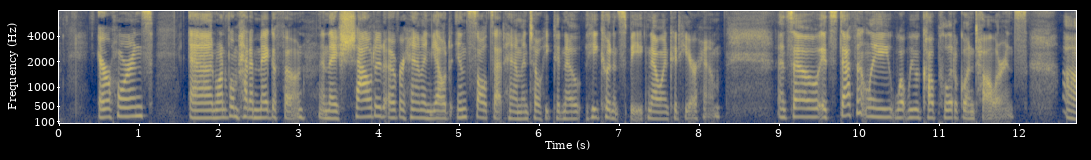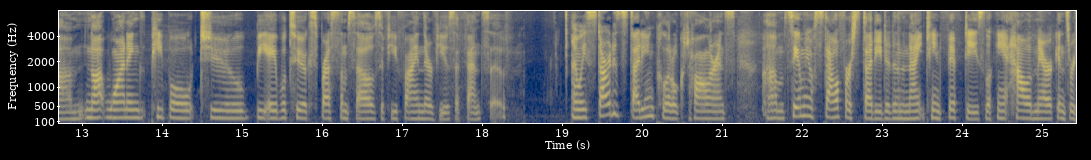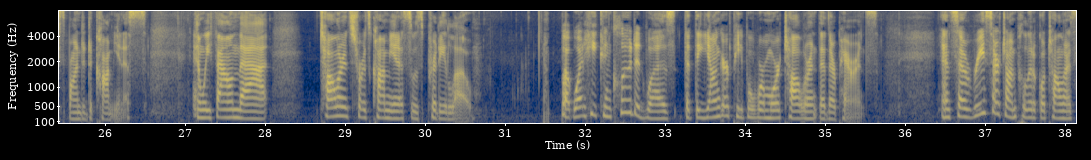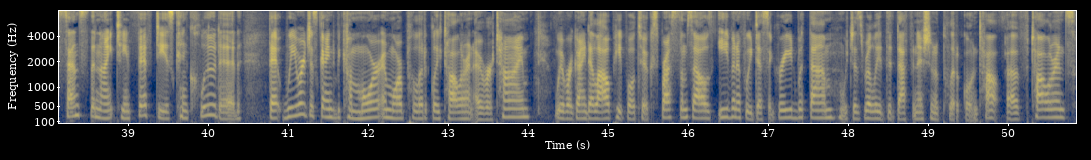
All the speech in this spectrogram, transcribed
air horns, and one of them had a megaphone and they shouted over him and yelled insults at him until he could know he couldn't speak no one could hear him and so it's definitely what we would call political intolerance um, not wanting people to be able to express themselves if you find their views offensive and we started studying political tolerance. Um, Samuel Stouffer studied it in the 1950s, looking at how Americans responded to communists. And we found that tolerance towards communists was pretty low. But what he concluded was that the younger people were more tolerant than their parents. And so, research on political tolerance since the 1950s concluded that we were just going to become more and more politically tolerant over time. We were going to allow people to express themselves even if we disagreed with them, which is really the definition of political into- of tolerance.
